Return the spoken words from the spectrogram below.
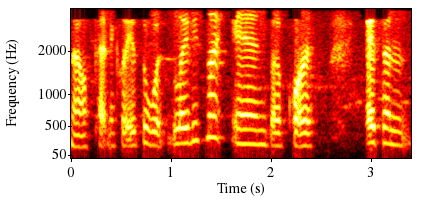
Now, technically, it's a ladies' night in, but of course, it's an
